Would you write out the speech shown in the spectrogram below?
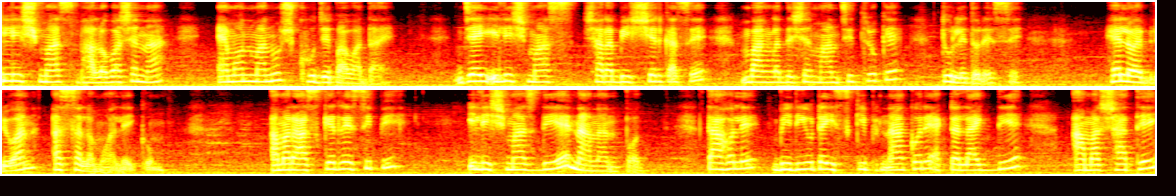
ইলিশ মাছ ভালোবাসে না, এমন মানুষ খুঁজে পাওয়া যায়। যেই ইলিশ মাছ সারা বিশ্বের কাছে বাংলাদেশের মানচিত্রকে তুলে ধরেছে। হ্যালো এভরিওয়ান আসসালামু আলাইকুম। আমার আজকের রেসিপি ইলিশ মাছ দিয়ে নানান পদ। তাহলে ভিডিওটা স্কিপ না করে একটা লাইক দিয়ে আমার সাথেই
